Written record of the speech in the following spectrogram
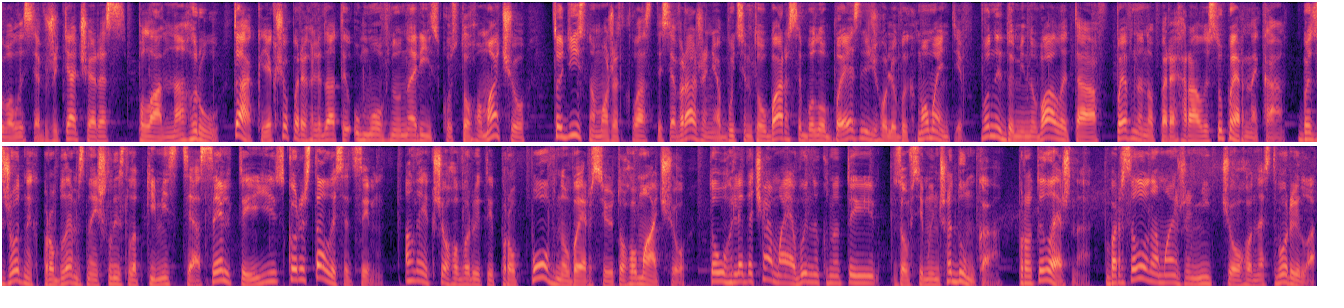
втілювалися в життя через план на гру. Так, якщо переглядати умовну нарізку з того матчу. То дійсно може скластися враження, буцімто у Барси було безліч гольових моментів. Вони домінували та впевнено переграли суперника. Без жодних проблем знайшли слабкі місця Сельти і скористалися цим. Але якщо говорити про повну версію того матчу, то у глядача має виникнути зовсім інша думка протилежна. Барселона майже нічого не створила,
